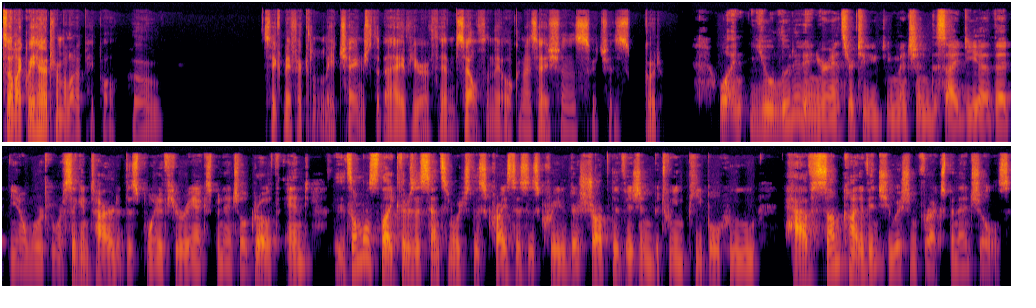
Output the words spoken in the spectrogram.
so, like, we heard from a lot of people who significantly changed the behavior of themselves and their organizations, which is good. Well, and you alluded in your answer too. You mentioned this idea that you know we're we're sick and tired at this point of hearing exponential growth, and it's almost like there's a sense in which this crisis has created a sharp division between people who have some kind of intuition for exponentials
